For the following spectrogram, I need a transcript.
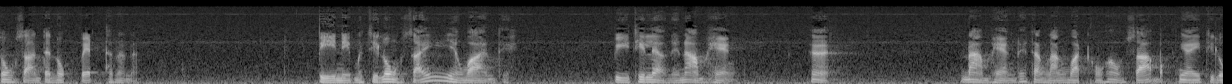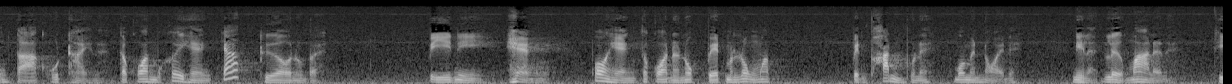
สงสารแต่นกเป็ดเท่านั้นนะปีนี้มันสิลงใสอย่างวานทีปีที่แล้วในน้ำแห้งน้ำแห้งได้ทางหลังวัดของเฮาสาบักไงที่ลงตาคุดไทยนะตะก้อนบ่เคยแห้งจักเถื่อลงไป ปีนี้แห้ง พ่อแห้งตะก้อนนกเป็ดมันลงมาเป็นพันผู้นี่ยโมเมนหน่อยเลยนี่แหละ เริ่มมาแล้วเนี่ยที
